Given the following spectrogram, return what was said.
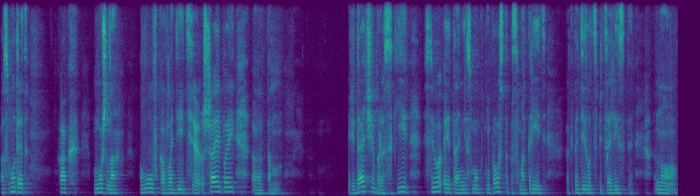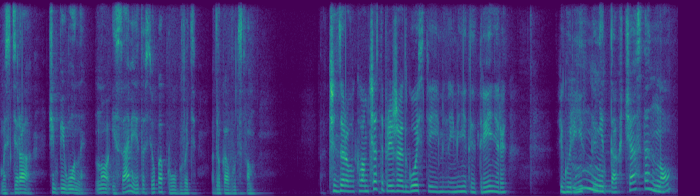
посмотрят, как можно ловко владеть шайбой, э, там, передачи, броски, все это они смогут не просто посмотреть, как это делают специалисты, но мастера, чемпионы, но и сами это все попробовать под руководством. Очень здорово. К вам часто приезжают гости, именно именитые тренеры, фигуристы? Не так часто, но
